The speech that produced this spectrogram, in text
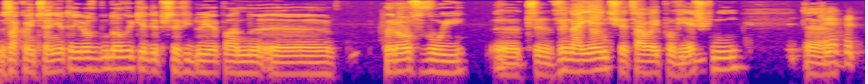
zakończenie tej rozbudowy, kiedy przewiduje Pan rozwój czy wynajęcie całej powierzchni? Jakby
